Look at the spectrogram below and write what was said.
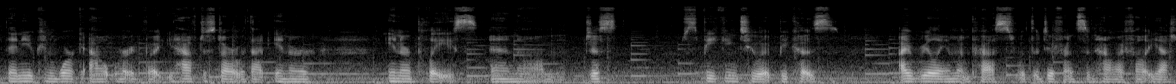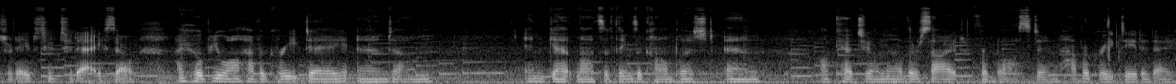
then you can work outward but you have to start with that inner inner place. And um, just speaking to it because I really am impressed with the difference in how I felt yesterday to today. So I hope you all have a great day and um, and get lots of things accomplished. And I'll catch you on the other side from Boston. Have a great day today.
